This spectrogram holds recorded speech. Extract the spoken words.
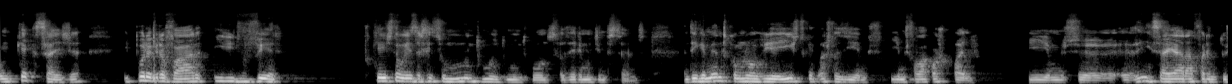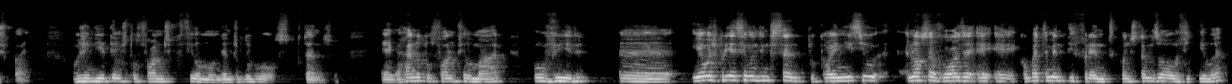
um que é que seja, e pôr a gravar e ver. Porque isto é um exercício muito, muito, muito bom de se fazer e muito interessante. Antigamente, como não havia isto, o que é que nós fazíamos? Íamos falar para o espelho, íamos uh, ensaiar à frente do espelho. Hoje em dia temos telefones que filmam dentro do bolso, portanto, é agarrar no telefone, filmar, ouvir, uh, e é uma experiência muito interessante, porque ao início a nossa voz é, é completamente diferente quando estamos a ouvi-la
